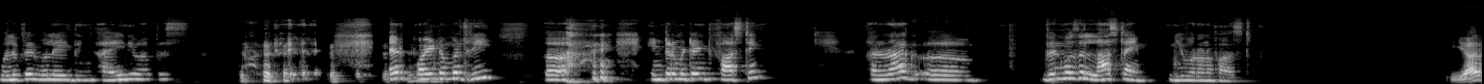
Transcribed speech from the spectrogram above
बोले फिर बोले एक दिन आए ही नहीं वापस। यार point number three intermittent fasting Anurag when was the last time you were on a fast यार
